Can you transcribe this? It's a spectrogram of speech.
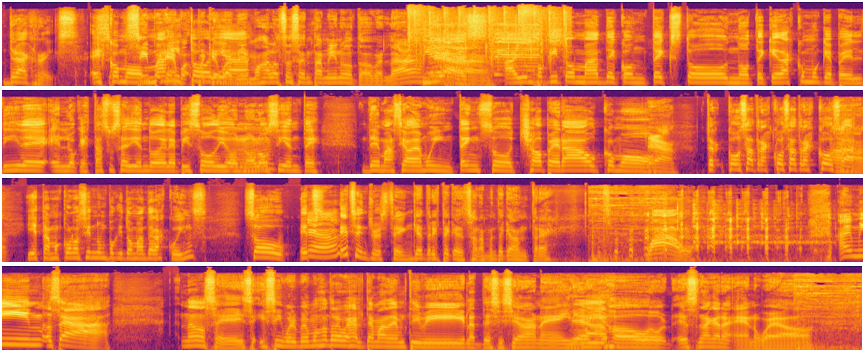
Drag Race. Es como sí, más porque, porque historia. volvimos a los 60 minutos, ¿verdad? Yes. Yeah. Hay un poquito más de contexto, no te quedas como que perdide en lo que está sucediendo del episodio, no lo sientes demasiado muy intenso, chop it out, como Yeah. Cosa tras cosa tras cosa, Ajá. y estamos conociendo un poquito más de las queens. So, it's, Yeah. it's interesting. Qué triste que solamente quedan tres. Wow. I mean, o sea, no sé. Si, si volvemos otra vez al tema de MTV, las decisiones y Yeah. WeHo, it's not gonna end well.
